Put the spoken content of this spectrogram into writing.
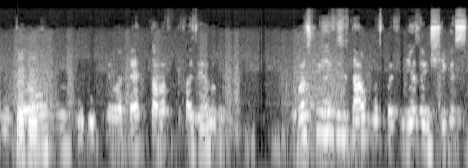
Então, uhum. eu até estava fazendo. Eu gosto de revisitar algumas coisas minhas antigas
